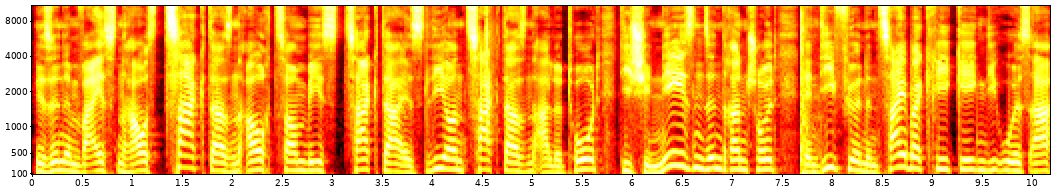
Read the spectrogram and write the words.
wir sind im Weißen Haus. Zack, da sind auch Zombies. Zack, da ist Leon. Zack, da sind alle tot. Die Chinesen sind dran schuld, denn die führen einen Cyberkrieg gegen die USA.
